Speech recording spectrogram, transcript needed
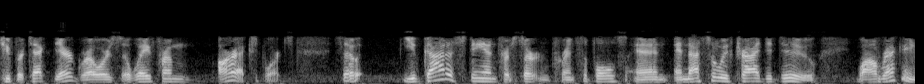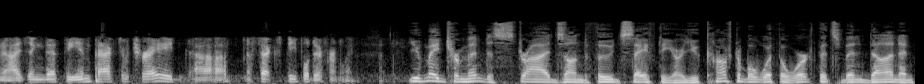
to protect their growers away from our exports. So you've got to stand for certain principles, and and that's what we've tried to do, while recognizing that the impact of trade uh, affects people differently. You've made tremendous strides on food safety. Are you comfortable with the work that's been done, and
